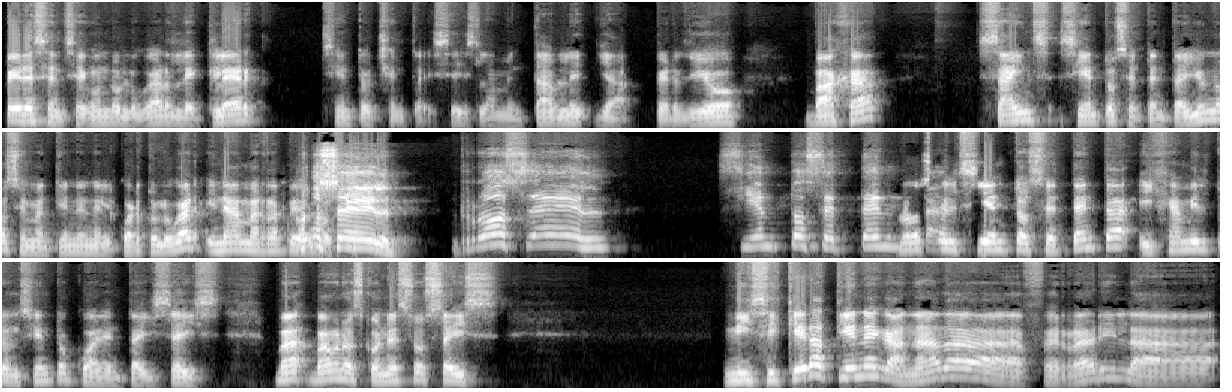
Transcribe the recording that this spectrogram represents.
Pérez en segundo lugar, Leclerc 186, lamentable, ya perdió baja. Sainz 171 se mantiene en el cuarto lugar y nada más rápido. Russell, Russell 170. Russell 170 y Hamilton 146. Va, vámonos con esos seis. Ni siquiera tiene ganada Ferrari la,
